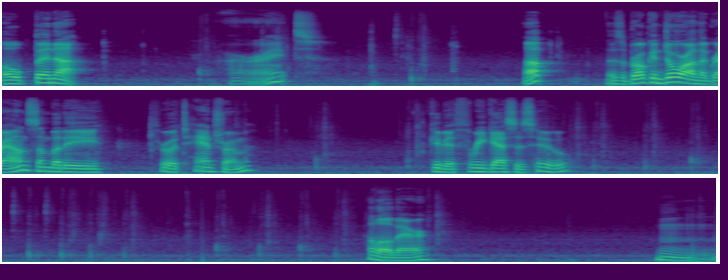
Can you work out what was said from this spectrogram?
Open up. Alright. Up. There's a broken door on the ground. Somebody threw a tantrum. Give you three guesses who. Hello there. Hmm.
